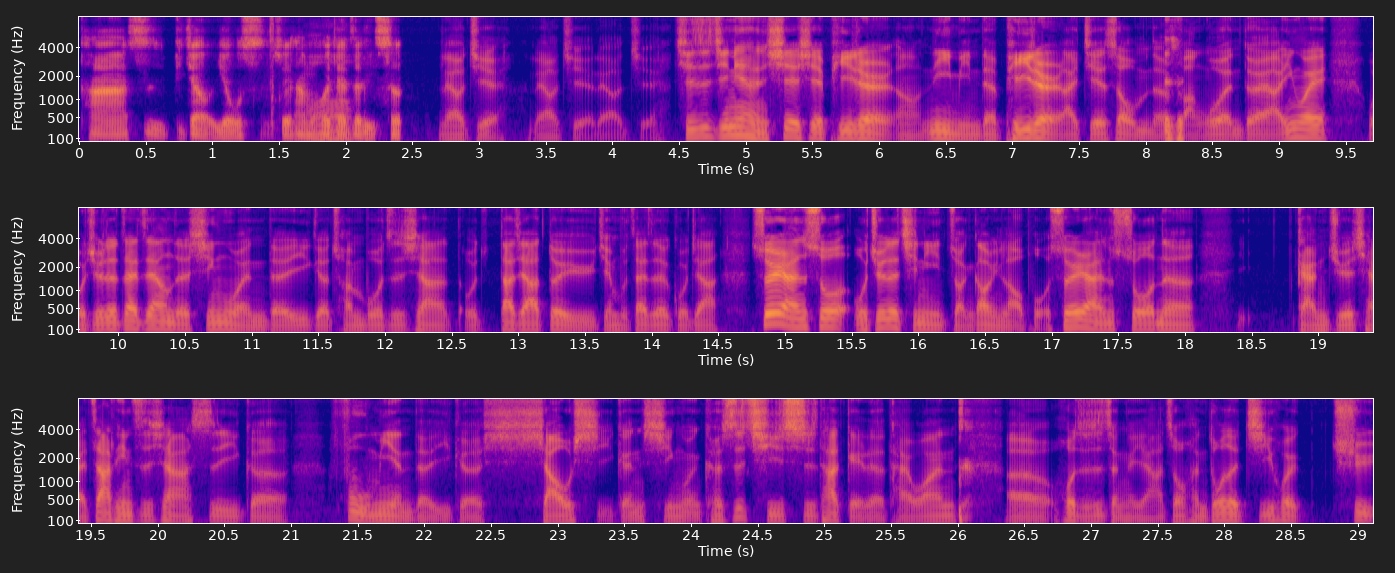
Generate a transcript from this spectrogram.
它是比较有优势，所以他们会在这里设。了解，了解，了解。其实今天很谢谢 Peter 啊、哦，匿名的 Peter 来接受我们的访问。对啊，因为我觉得在这样的新闻的一个传播之下，我大家对于柬埔寨这个国家，虽然说，我觉得请你转告你老婆，虽然说呢，感觉起来乍听之下是一个。负面的一个消息跟新闻，可是其实他给了台湾呃或者是整个亚洲很多的机会去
